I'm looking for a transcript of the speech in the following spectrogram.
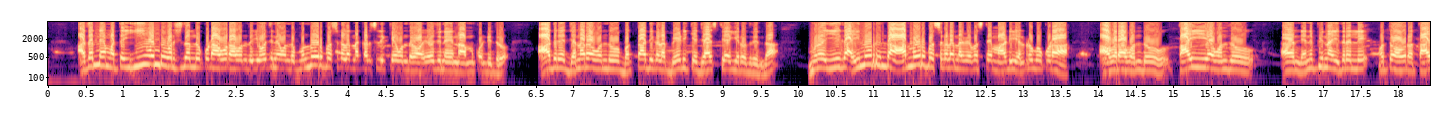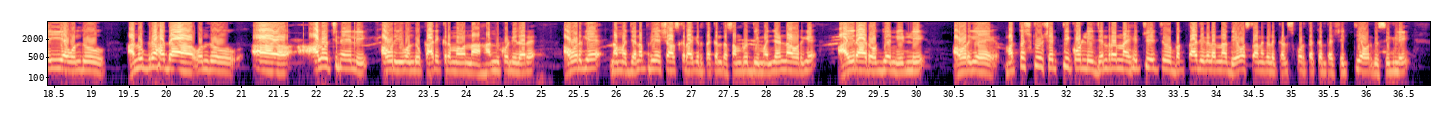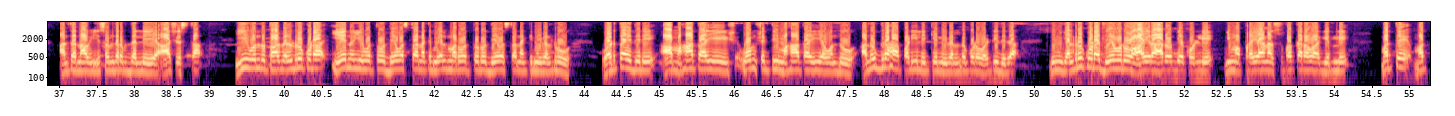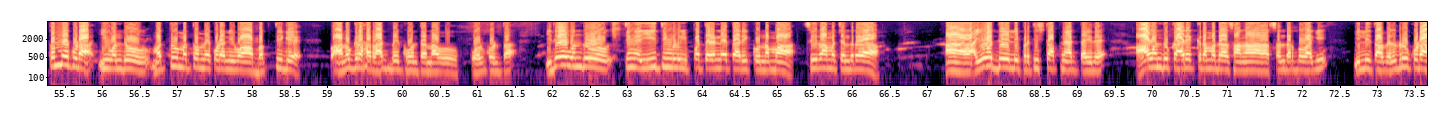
ಅದನ್ನೇ ಮತ್ತೆ ಈ ಒಂದು ವರ್ಷದಲ್ಲೂ ಕೂಡ ಅವರ ಒಂದು ಯೋಜನೆ, ಒಂದು ಮುನ್ನೂರು ಬಸ್ಗಳನ್ನ ಕಳಿಸ್ಲಿಕ್ಕೆ ಒಂದು ಯೋಜನೆಯನ್ನ ಹಮ್ಮಿಕೊಂಡಿದ್ರು. ಆದರೆ ಜನರ ಒಂದು ಭಕ್ತಾದಿಗಳ ಬೇಡಿಕೆ ಜಾಸ್ತಿ ಆಗಿರೋದ್ರಿಂದ ಈಗ ಐನೂರರಿಂದ ಆರ್ನೂರು ಬಸ್ಗಳನ್ನ ವ್ಯವಸ್ಥೆ ಮಾಡಿ ಎಲ್ರಿಗೂ ಕೂಡ ಅವರ ಒಂದು ತಾಯಿಯ ಒಂದು ನೆನಪಿನ ಇದರಲ್ಲಿ ಮತ್ತು ಅವರ ತಾಯಿಯ ಒಂದು ಅನುಗ್ರಹದ ಒಂದು ಆಲೋಚನೆಯಲ್ಲಿ ಅವರು ಈ ಒಂದು ಕಾರ್ಯಕ್ರಮವನ್ನು ಹಮ್ಮಿಕೊಂಡಿದ್ದಾರೆ. ಅವರಿಗೆ ನಮ್ಮ ಜನಪ್ರಿಯ ಶಾಸಕರಾಗಿರ್ತಕ್ಕಂಥ ಸಮೃದ್ಧಿ ಮಂಜಣ್ಣ ಅವರಿಗೆ ಆಯುರಾರೋಗ್ಯ ನೀಡಲಿ. ಅವರಿಗೆ ಮತ್ತಷ್ಟು ಶಕ್ತಿ ಕೊಡಲಿ. ಜನರನ್ನ ಹೆಚ್ಚು ಹೆಚ್ಚು ಭಕ್ತಾದಿಗಳನ್ನ ದೇವಸ್ಥಾನಗಳಿಗೆ ಕಳಿಸ್ಕೊಡ್ತಕ್ಕಂಥ ಶಕ್ತಿ ಅವ್ರಿಗೆ ಸಿಗಲಿ ಅಂತ ನಾವು ಈ ಸಂದರ್ಭದಲ್ಲಿ ಆಶಿಸ್ತಾ, ಈ ಒಂದು ತಾವೆಲ್ಲರೂ ಕೂಡ ಏನು ಇವತ್ತು ದೇವಸ್ಥಾನಕ್ಕೆ ಮೇಲ್ಮರವತ್ತೂರು ದೇವಸ್ಥಾನಕ್ಕೆ ನೀವೆಲ್ಲರೂ ಹೊಡ್ತಾ ಇದ್ದೀರಿ. ಆ ಮಹಾತಾಯಿ ಓಂ ಶಕ್ತಿ ಮಹಾತಾಯಿಯ ಒಂದು ಅನುಗ್ರಹ ಪಡೀಲಿಕ್ಕೆ ನೀವೆಲ್ಲರೂ ಕೂಡ ಹೊರಟಿದ್ದೀರಾ. ನಿಮ್ಗೆಲ್ಲರೂ ಕೂಡ ದೇವರು ಆಯುರ ಆರೋಗ್ಯ ಕೊಡ್ಲಿ, ನಿಮ್ಮ ಪ್ರಯಾಣ ಸುಖಕರವಾಗಿರ್ಲಿ. ಮತ್ತೆ ಮತ್ತೊಮ್ಮೆ ಕೂಡ ಈ ಒಂದು ಮತ್ತು ಮತ್ತೊಮ್ಮೆ ಕೂಡ ನೀವು ಆ ಭಕ್ತಿಗೆ ಅನುಗ್ರಹರಾಗಬೇಕು ಅಂತ ನಾವು ಕೋಳ್ಕೊಳ್ತಾ ಇದೇ ಒಂದು ತಿಂಗ, ಈ ತಿಂಗಳು ಇಪ್ಪತ್ತೆರಡನೇ ತಾರೀಕು ನಮ್ಮ ಶ್ರೀರಾಮಚಂದ್ರ ಅಯೋಧ್ಯೆಯಲ್ಲಿ ಪ್ರತಿಷ್ಠಾಪನೆ ಆಗ್ತಾ ಇದೆ. ಆ ಒಂದು ಕಾರ್ಯಕ್ರಮದ ಸಂದರ್ಭವಾಗಿ ಇಲ್ಲಿ ತಾವೆಲ್ಲರೂ ಕೂಡ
